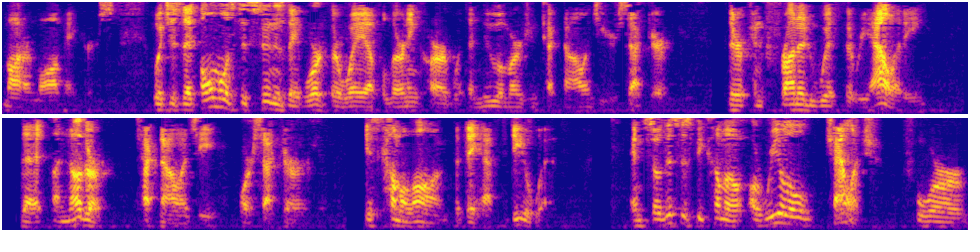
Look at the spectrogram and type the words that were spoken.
modern lawmakers, which is that almost as soon as they've worked their way up a learning curve with a new emerging technology or sector, they're confronted with the reality that another technology or sector is come along that they have to deal with. And so this has become a, real challenge for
